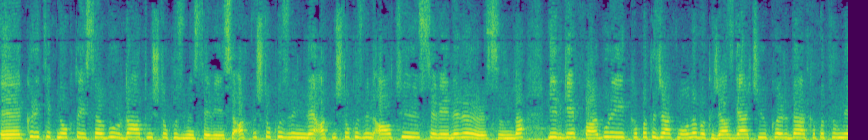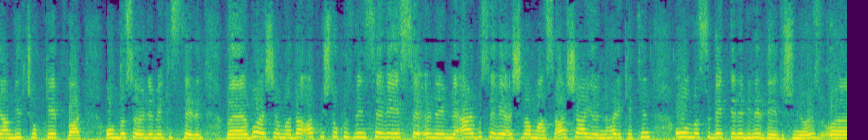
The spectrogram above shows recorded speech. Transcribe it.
e, kritik nokta ise burada 69 bin seviyesi. 69 bin ile 69 bin 600 seviyeleri arasında bir gap var. Burayı kapatacak mı ona bakacağız. Gerçi yukarıda kapatılmayan birçok gap var. Onu da söylemek isterim. E, bu aşamada 69 bin seviyesi önemli. Eğer bu seviye aşılamazsa aşağı yönlü hareketin olması beklenebilir diye düşünüyoruz. E,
